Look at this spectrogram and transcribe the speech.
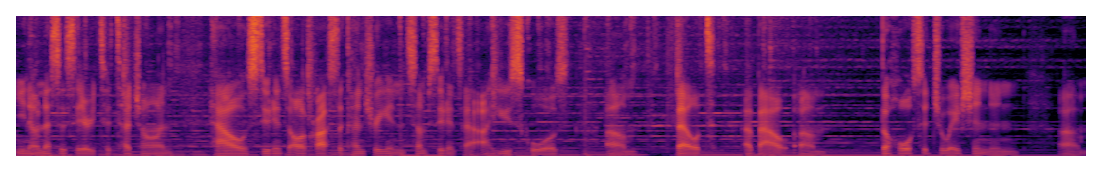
you know, necessary to touch on how students all across the country and some students at IU schools um, felt about um, the whole situation and um,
